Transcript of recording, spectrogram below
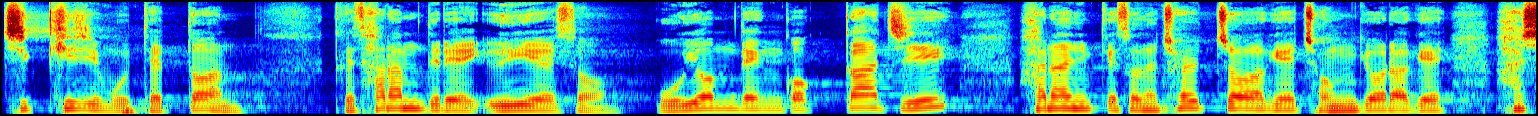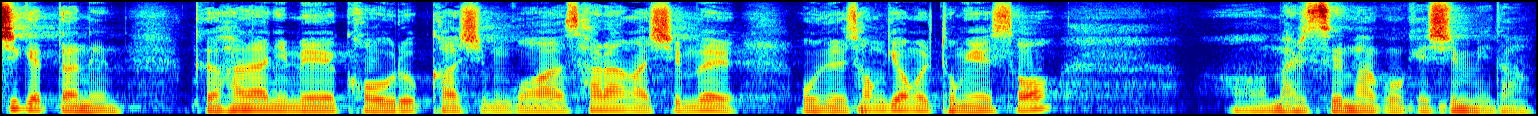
지키지 못했던 그 사람들에 의해서 오염된 것까지 하나님께서는 철저하게 정결하게 하시겠다는 그 하나님의 거룩하심과 사랑하심을 오늘 성경을 통해서 어, 말씀하고 계십니다.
